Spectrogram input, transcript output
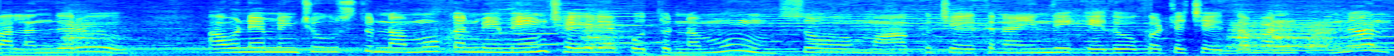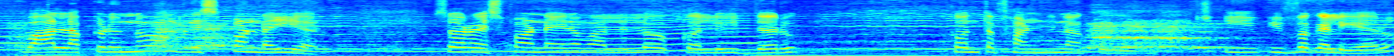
వాళ్ళందరూ అవునే మేము చూస్తున్నాము కానీ మేమేం చేయలేకపోతున్నాము. సో మాకు చేతనైంది ఏదో ఒకటి చేద్దాం అనుకున్నా వాళ్ళు అక్కడ ఉన్న వాళ్ళు రెస్పాండ్ అయ్యారు. సో రెస్పాండ్ అయిన వాళ్ళలో ఒకళ్ళు ఇద్దరు కొంత ఫండ్ నాకు ఇవ్వగలిగారు.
